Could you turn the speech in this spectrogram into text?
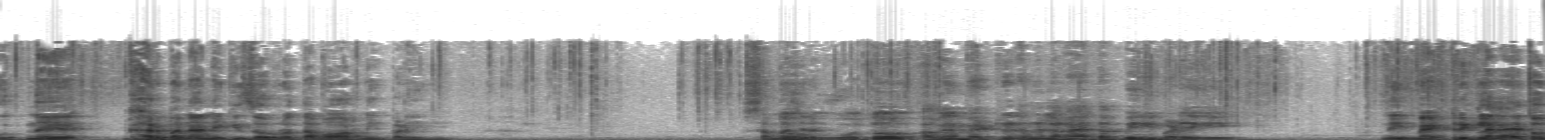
उतने घर बनाने की ज़रूरत अब और नहीं पड़ेगी। समझ तो रहे? वो तो अगर मैट्रिक हमने लगाया तब भी नहीं पड़ेगी। नहीं मैट्रिक लगाए तो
